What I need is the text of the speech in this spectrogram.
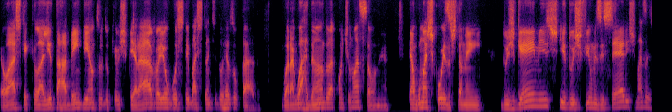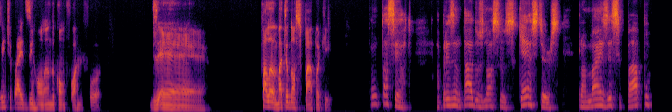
Eu acho que aquilo ali estava bem dentro do que eu esperava e eu gostei bastante do resultado. Agora, aguardando a continuação, né? Tem algumas coisas também dos games e dos filmes e séries, mas a gente vai desenrolando conforme for é... falando, batendo nosso papo aqui. Então tá certo. Apresentados os nossos casters para mais esse papo,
